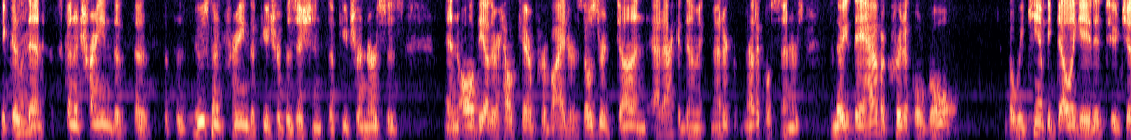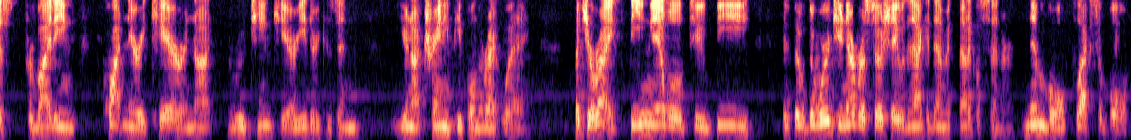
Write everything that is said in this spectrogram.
because right. then who's going to train the, the, the who's going to train the future physicians the future nurses and all the other healthcare providers. Those are done at academic medical medical centers, and they, they have a critical role. But we can't be delegated to just providing quaternary care and not routine care either, because then you're not training people in the right way. But you're right, being able to be the, the words you never associate with an academic medical center nimble, flexible,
